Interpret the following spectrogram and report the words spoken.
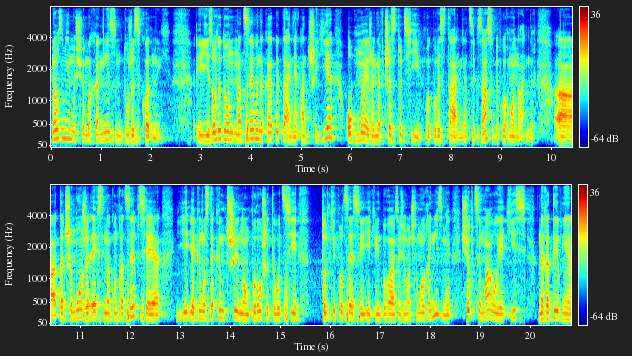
ми розуміємо, що механізм дуже складний. І з огляду на це виникає питання: а чи є обмеження в частоті використання цих засобів гормональних? Та чи може екстрена контрацепція якимось таким чином порушити оці тонкі процеси, які відбуваються в жіночому організмі, щоб це мало якісь негативні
